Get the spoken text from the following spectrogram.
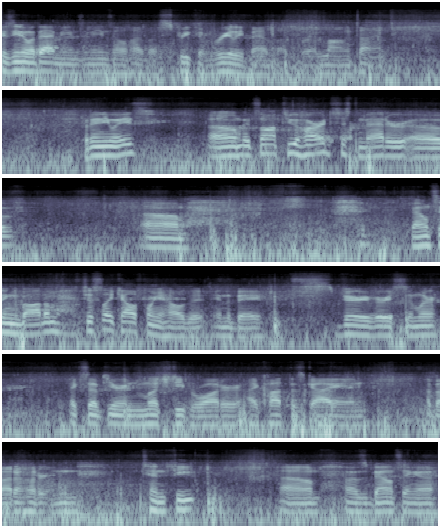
Because you know what that means. It means I'll have a streak of really bad luck for a long time. But anyways, um, it's not too hard. It's just a matter of um, bouncing bottom, just like California halibut in the bay. It's very, very similar except you're in much deeper water. I caught this guy in about 110 feet. Um, I was bouncing a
